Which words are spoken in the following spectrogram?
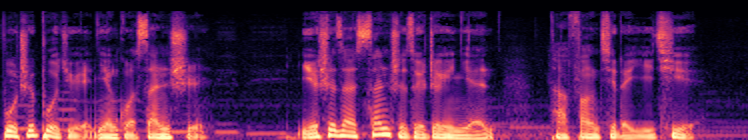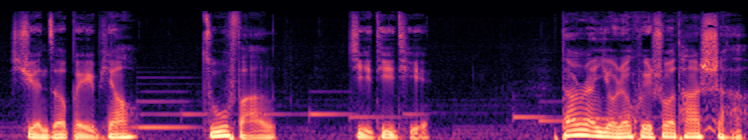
不知不觉年过三十。也是在三十岁这一年，他放弃了一切，选择北漂，租房，挤地铁。当然有人会说他傻，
